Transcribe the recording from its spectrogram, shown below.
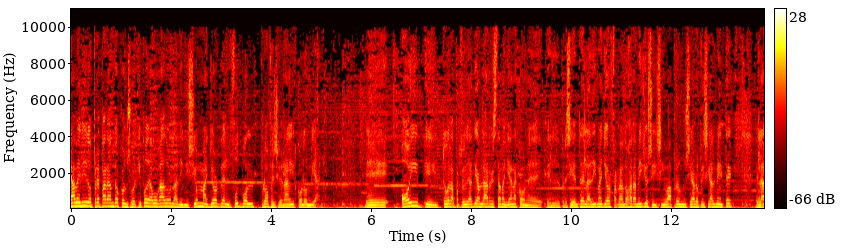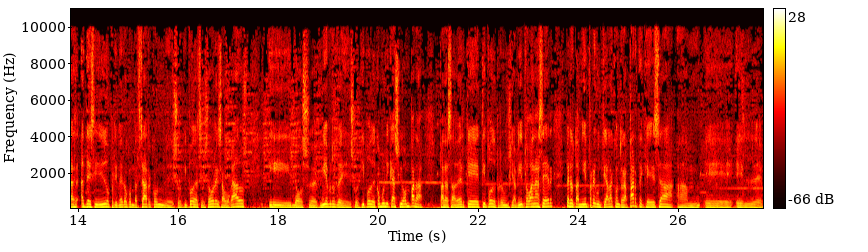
ha venido preparando con su equipo de abogados la división mayor del fútbol profesional colombiano. Eh, hoy eh, tuve la oportunidad de hablar esta mañana con eh, el presidente de la Di Mayor, Fernando Jaramillo, si se iba a pronunciar oficialmente. Él ha, ha decidido primero conversar con eh, su equipo de asesores, abogados y los miembros de su equipo de comunicación para, para saber qué tipo de pronunciamiento van a hacer, pero también pregunté a la contraparte, que es a, a, eh, el eh,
